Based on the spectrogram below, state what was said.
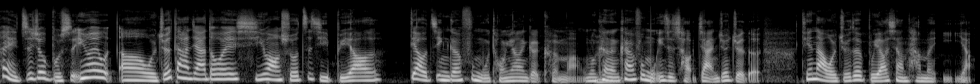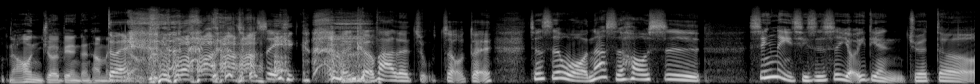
对，这就不是，因为呃，我觉得大家都会希望说自己不要掉进跟父母同样一个坑嘛。我们可能看父母一直吵架，你就觉得。天哪！我绝对不要像他们一样，然后你就会变跟他们一样，这 就是一个很可怕的诅咒。对，就是我那时候是心里其实是有一点觉得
